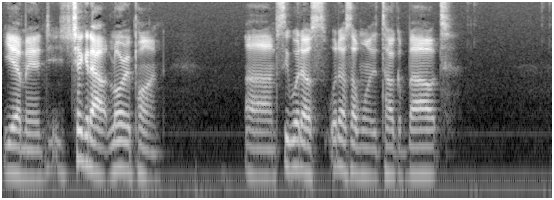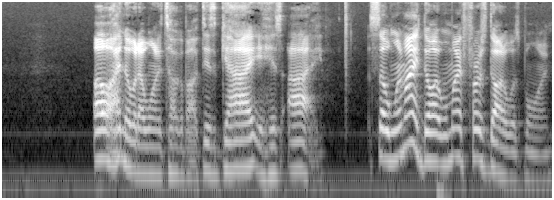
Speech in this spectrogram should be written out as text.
yeah, man, check it out, Lori Pond. Um, see what else? What else I wanted to talk about? Oh, I know what I want to talk about. This guy and his eye. So when my daughter, when my first daughter was born,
